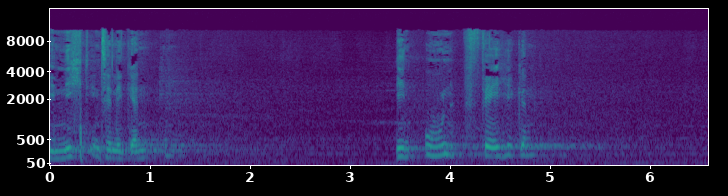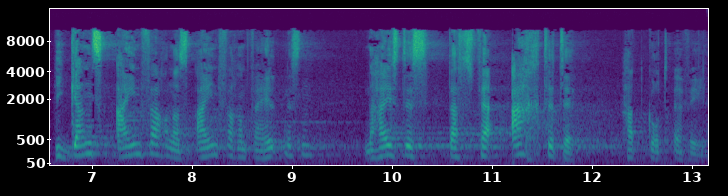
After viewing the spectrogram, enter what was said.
Die nicht die Unfähigen, die ganz einfachen, aus einfachen Verhältnissen. Da heißt es, das Verachtete hat Gott erwählt.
